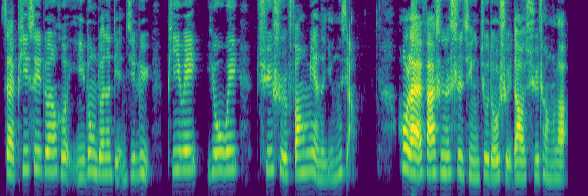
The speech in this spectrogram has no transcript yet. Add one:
在 PC 端和移动端的点击率、PV、UV 趋势方面的影响。后来发生的事情就都水到渠成了。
